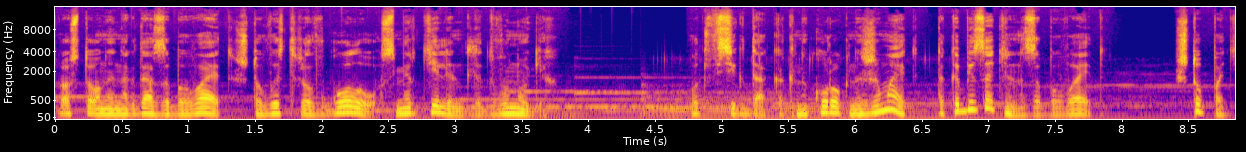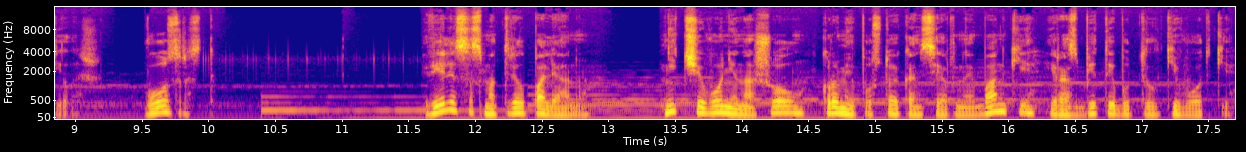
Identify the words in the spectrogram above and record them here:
Просто он иногда забывает, что выстрел в голову смертелен для двуногих. Вот всегда, как на курок нажимает, так обязательно забывает. Что поделаешь? Возраст. Велес осмотрел поляну. Ничего не нашел, кроме пустой консервной банки и разбитой бутылки водки.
